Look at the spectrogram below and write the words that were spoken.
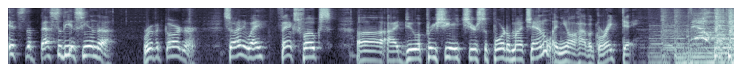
It's the best of the Hacienda, Rivet Gardener. So anyway, thanks, folks. Uh, I do appreciate your support of my channel, and y'all have a great day. Tell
